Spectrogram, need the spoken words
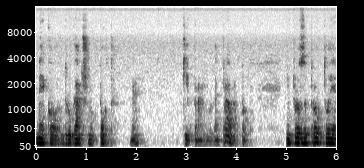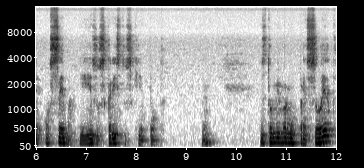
neko drugačno pot, ne? ki pravimo, da je prava pot. In pravzaprav to je oseba, je Jezus Kristus, ki je pot. Ne? Zato mi moramo presojati,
